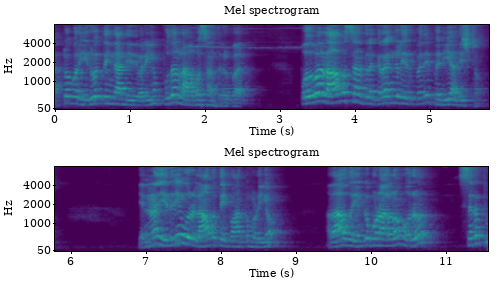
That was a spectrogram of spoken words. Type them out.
அக்டோபர் இருபத்தைந்தாம் தேதி வரையும் புதன் லாபஸ்தானத்தில் இருப்பார். பொதுவாக லாபஸ்தானத்தில் கிரகங்கள் இருப்பதே பெரிய அதிர்ஷ்டம். என்னன்னா எதிரையும் ஒரு லாபத்தை பார்க்க முடியும். அதாவது எங்கே போனாலும் ஒரு சிறப்பு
